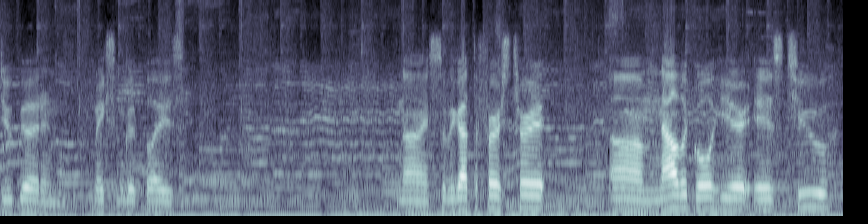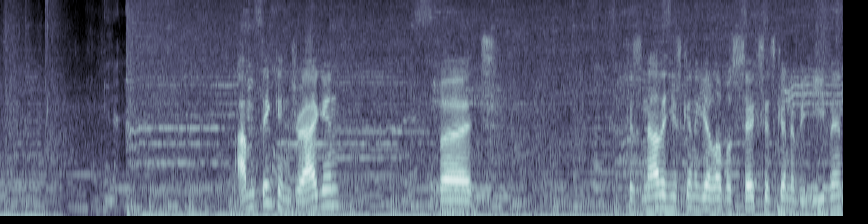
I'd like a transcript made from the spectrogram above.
do good and make some good plays. Nice. So we got the first turret. Um, now the goal here is to. I'm thinking dragon, but because now that he's gonna get level six, it's gonna be even.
